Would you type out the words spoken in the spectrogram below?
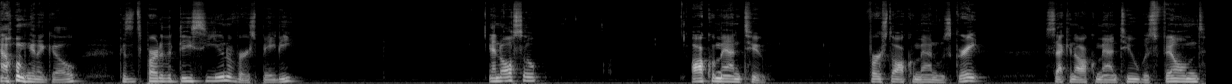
now I'm going to go because it's part of the DC universe, baby. And also, Aquaman 2. First Aquaman was great. Second Aquaman 2 was filmed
